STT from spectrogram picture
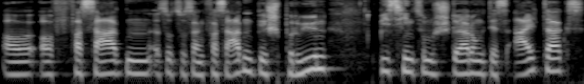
auf, auf Fassaden, sozusagen Fassaden besprühen bis hin zum Störung des Alltags,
